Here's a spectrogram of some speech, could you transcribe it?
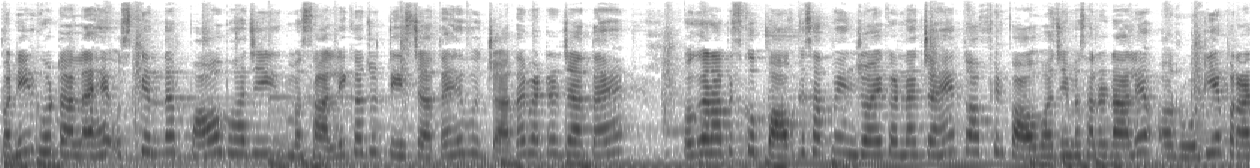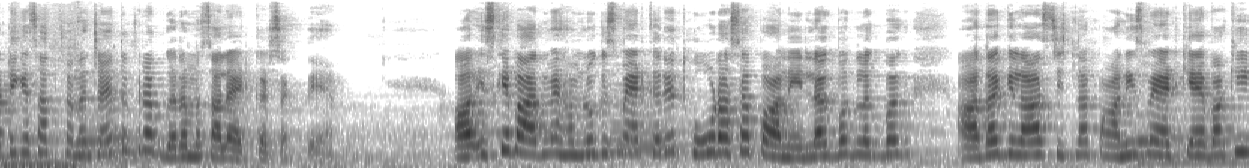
पनीर घोटाला है, उसके अंदर पाव भाजी मसाले का जो टेस्ट आता है, वो ज़्यादा बेटर जाता है। अगर आप इसको पाव के साथ में इंजॉय करना चाहें तो आप फिर पाव भाजी मसाला डालें और रोटी या पराठे के साथ खाना चाहें तो फिर आप गर्म मसाला ऐड कर सकते हैं। और इसके बाद में हम लोग इसमें ऐड करें थोड़ा सा पानी, लगभग लगभग आधा गिलास जितना पानी इसमें ऐड किया है। बाकी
